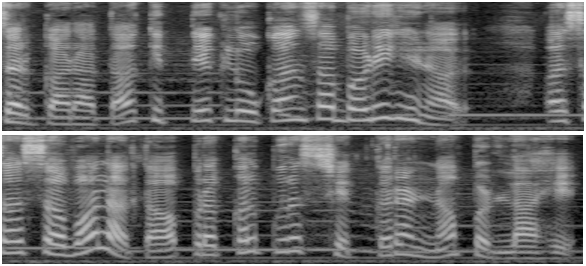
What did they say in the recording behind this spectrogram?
सरकार आता कित्येक लोकांचा बळी घेणार असा सवाल आता प्रकल्पग्रस्त शेतकऱ्यांना पडला आहे.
